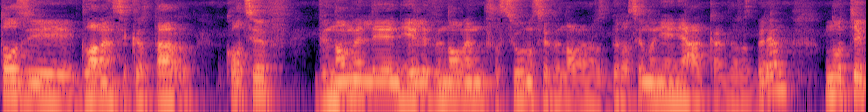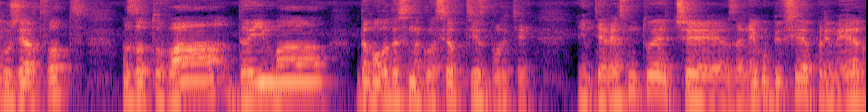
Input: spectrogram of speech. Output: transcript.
този главен секретар Коцев виновен ли е, не е ли виновен, със сигурност е виновен, разбира се, но ние няма как да разберем, но те го жертват за това да има, да могат да се нагласят изборите. Интересното е, че за него бившия премиер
